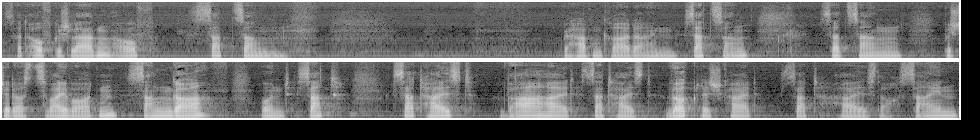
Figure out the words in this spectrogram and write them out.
Es hat aufgeschlagen auf Satsang. Wir haben gerade einen Satsang. Satsang besteht aus zwei Worten, Sangha und Sat. Sat heißt Wahrheit, Sat heißt Wirklichkeit, Sat heißt auch Sein.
